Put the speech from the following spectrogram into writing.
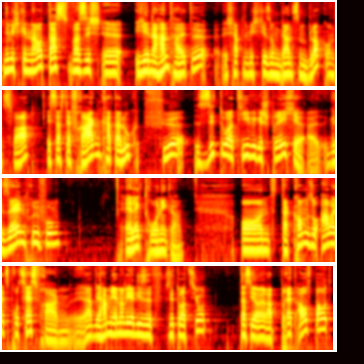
nämlich genau das, was ich äh, hier in der Hand halte. Ich habe nämlich hier so einen ganzen Block und zwar ist das der Fragenkatalog für situative Gespräche, äh, Gesellenprüfung, Elektroniker. Und da kommen so Arbeitsprozessfragen. Ja, wir haben ja immer wieder diese Situation, dass ihr euer Brett aufbaut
